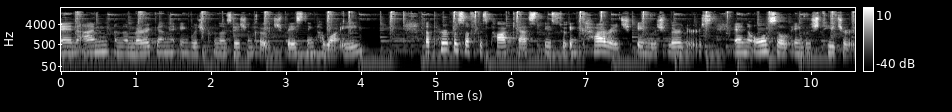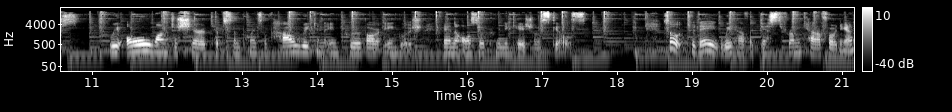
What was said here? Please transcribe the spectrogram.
and I'm an American English pronunciation coach based in Hawaii. The purpose of this podcast is to encourage English learners and also English teachers. We all want to share tips and points of how we can improve our English and also communication skills. So, today we have a guest from California.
